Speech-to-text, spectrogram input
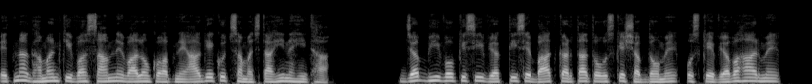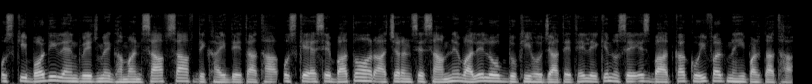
इतना घमंड कि वह सामने वालों को अपने आगे कुछ समझता ही नहीं था। जब भी वो किसी व्यक्ति से बात करता तो उसके शब्दों में, उसके व्यवहार में, उसकी बॉडी लैंग्वेज में घमंड साफ़ साफ़ दिखाई देता था। उसके ऐसे बातों और आचरण से सामने वाले लोग दुखी हो जाते थे, लेकिन उसे इस बात का कोई फ़र्क नहीं पड़ता था।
